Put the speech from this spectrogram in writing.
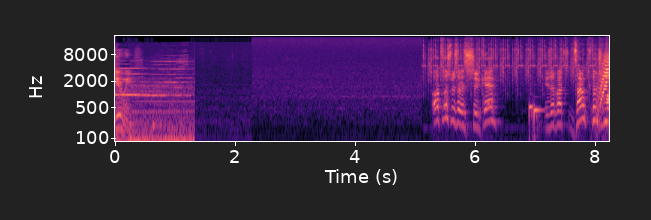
you doing? Otwórzmy sobie skrzynkę. I zobacz, zamknąć mordę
